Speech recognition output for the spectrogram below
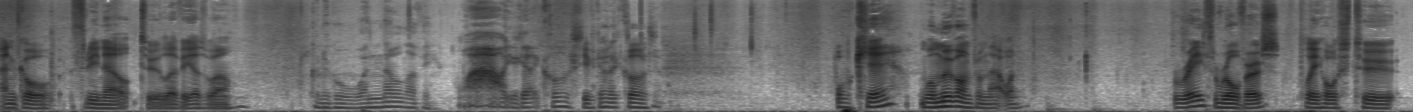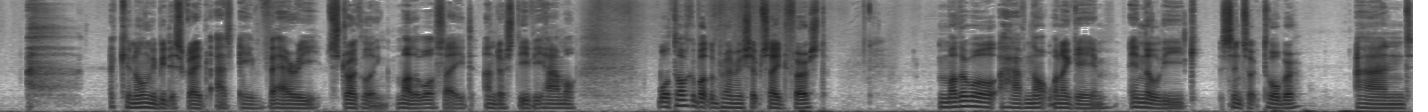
and go three 0 to Livy as well. Gonna go one 0 Livy. Wow, you got it close. You've got it close. Okay, we'll move on from that one. Raith Rovers play host to it can only be described as a very struggling Motherwell side under Stevie Hammell. We'll talk about the Premiership side first. Motherwell have not won a game in the league since October and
